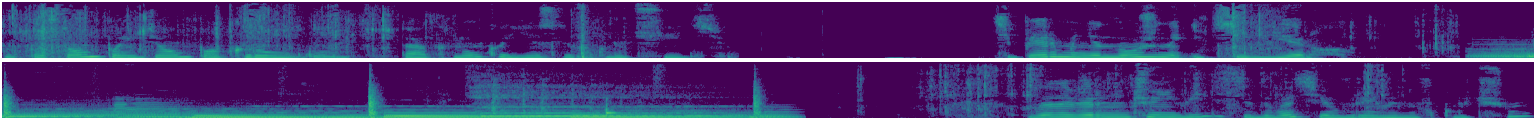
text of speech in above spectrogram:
И потом пойдем по кругу. Так, ну-ка, если включить. Теперь мне нужно идти вверх. Вы, наверное, ничего не видите. Давайте я временно включу.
